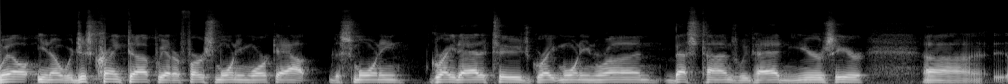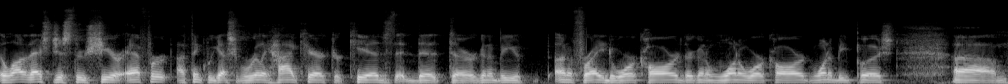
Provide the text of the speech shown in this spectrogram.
Well, you know, we're just cranked up. We had our first morning workout this morning. Great attitudes, great morning run, best times we've had in years here. Uh, a lot of that's just through sheer effort. I think we got some really high character kids that, that are going to be unafraid to work hard. They're going to want to work hard, want to be pushed. Um,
